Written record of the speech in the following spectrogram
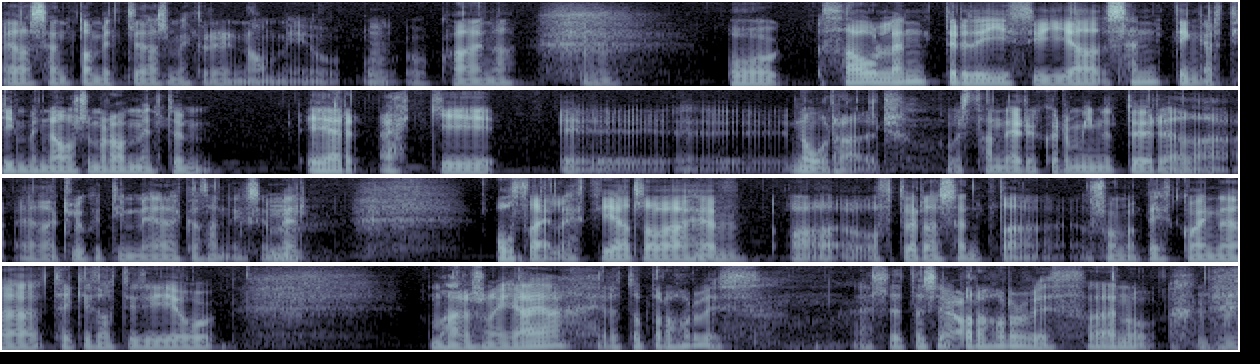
eða senda á milli þar sem einhver er í námi og, og, og hvaðina Mhm. og þá lendir þau í því að sendingartímin á þessum rafmyndum er ekki hraður. Veist, hann er ykkur mínútur eða, eða klukkutími eða eitthvað þannig sem Mm. er óþægilegt. Ég allavega hef a- oft verið að senda svona bitcoin eða tekið þátt í því og maður er svona, já já, er þetta bara horfið þetta sé Já. bara horfið? Það er nú Mhm.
